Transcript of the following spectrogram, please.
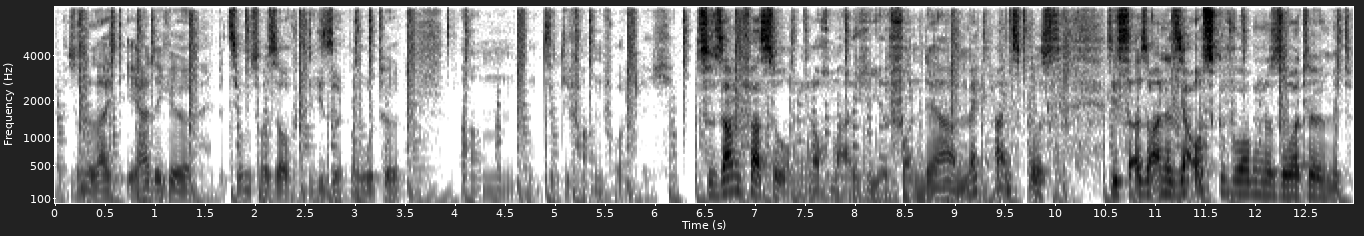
Für so eine leicht erdige bzw. auch diese Note ähm, sind die verantwortlich. Zusammenfassung nochmal hier von der Mac 1 Plus. Sie ist also eine sehr ausgewogene Sorte mit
